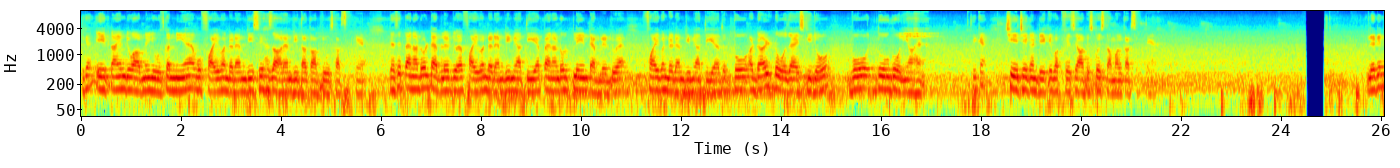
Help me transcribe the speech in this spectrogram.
ٹھیک ہے، ایک ٹائم جو آپ نے یوز کرنی ہے وہ فائیو ہنڈریڈ ایم جی سے ہزار ایم جی تک آپ یوز کر سکتے ہیں۔ جیسے پیناڈول ٹیبلیٹ جو ہے فائیو ہنڈریڈ ایم جی میں آتی ہے، پیناڈول پلین ٹیبلیٹ جو ہے فائیو ہنڈریڈ ایم جی میں آتی ہے۔ تو تو اڈلٹ ڈوز ہے اس کی جو، وہ دو گولیاں ہیں۔ ٹھیک ہے چھ چھ گھنٹے کے وقفے سے آپ اس کو استعمال کر سکتے ہیں۔ لیکن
